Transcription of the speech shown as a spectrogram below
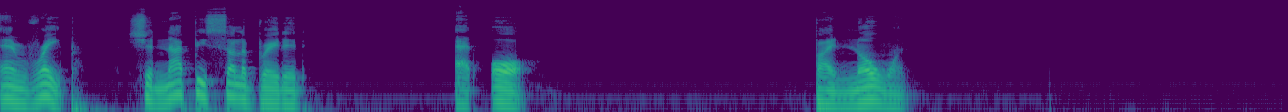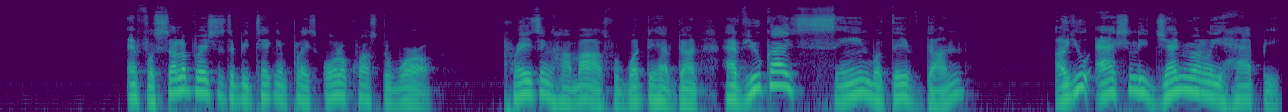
and rape should not be celebrated at all by no one. And for celebrations to be taking place all across the world, praising Hamas for what they have done. Have you guys seen what they've done? Are you actually genuinely happy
